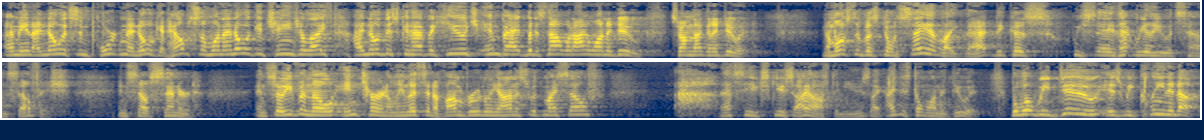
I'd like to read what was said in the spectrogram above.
I mean, I know it's important. I know it could help someone. I know it could change a life. I know this could have a huge impact, but it's not what I want to do. So I'm not going to do it. Now, most of us don't say it like that because we say that really would sound selfish and self centered. And so, even though internally, listen, if I'm brutally honest with myself, that's the excuse I often use. Like, I just don't want to do it. But what we do is we clean it up.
